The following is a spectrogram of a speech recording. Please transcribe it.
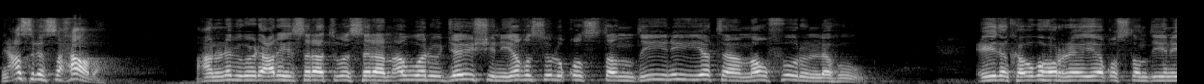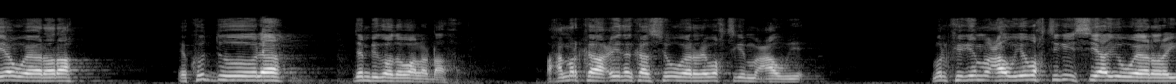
Min casri asaxaaba waxaanu nebigu yidhi calayhi salaatu wasalaam awalu jeyshin yagsulu qustantiiniyata makfuurun lahu. Ciidanka ugu horreeye qustantiiniya weerara ee ku duula dembigooda waa la dhaafay. Waxaa markaa ciidankaasi u weeraray wakhtigii mucaawiye. Mulkigii mucaawiye wakhtigiisii ayuu weeraray.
